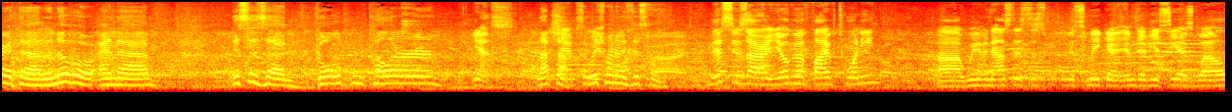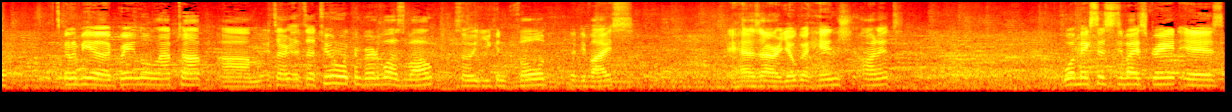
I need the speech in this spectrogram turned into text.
Here at the Lenovo, and uh, this is a golden color Yes. laptop. So which yeah. one is this one? This is our Yoga 520. Uh, we've announced this, this this week at MWC as well. It's going to be a great little laptop. Um, it's a it's a two-in-one convertible as well, so you can fold the device. It has our Yoga hinge on it. What makes this device great is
